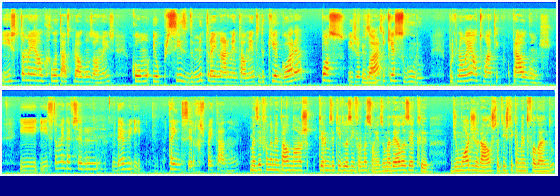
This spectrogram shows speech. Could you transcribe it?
E isto também é algo relatado por alguns homens, como eu preciso de me treinar mentalmente de que agora posso ejacular Exato. e que é seguro. Porque não é automático para alguns. E, e isso também deve ser, deve e tem de ser respeitado, não é? Mas é fundamental nós termos aqui duas informações. Uma delas é que, de um modo geral, estatisticamente falando,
